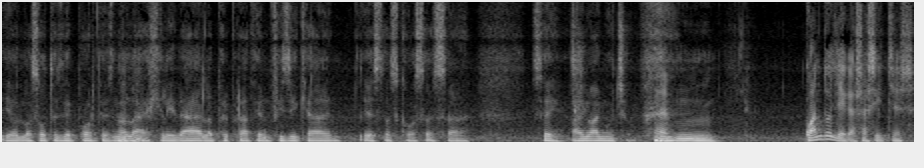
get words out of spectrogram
y los otros deportes, ¿no? Uh -huh. la agilidad, la preparación física y estas cosas. Uh, sí, hay, hay mucho. Um, ¿Cuándo llegas a Sitges?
